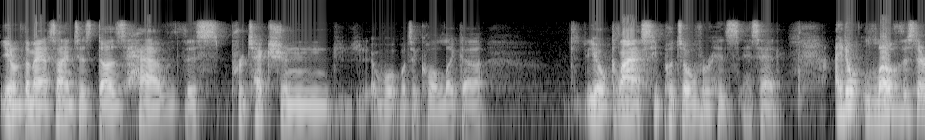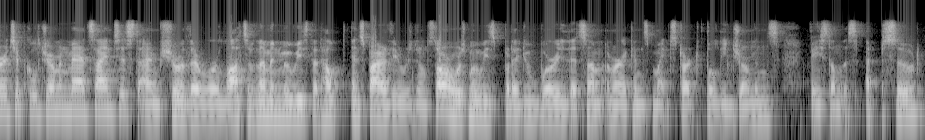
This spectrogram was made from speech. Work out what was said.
you know, the mad scientist does have this protection, what's it called, like a, you know, glass he puts over his, his head. I don't love the stereotypical German mad scientist. I'm sure there were lots of them in movies that helped inspire the original Star Wars movies, but I do worry that some Americans might start to bully Germans based on this episode.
